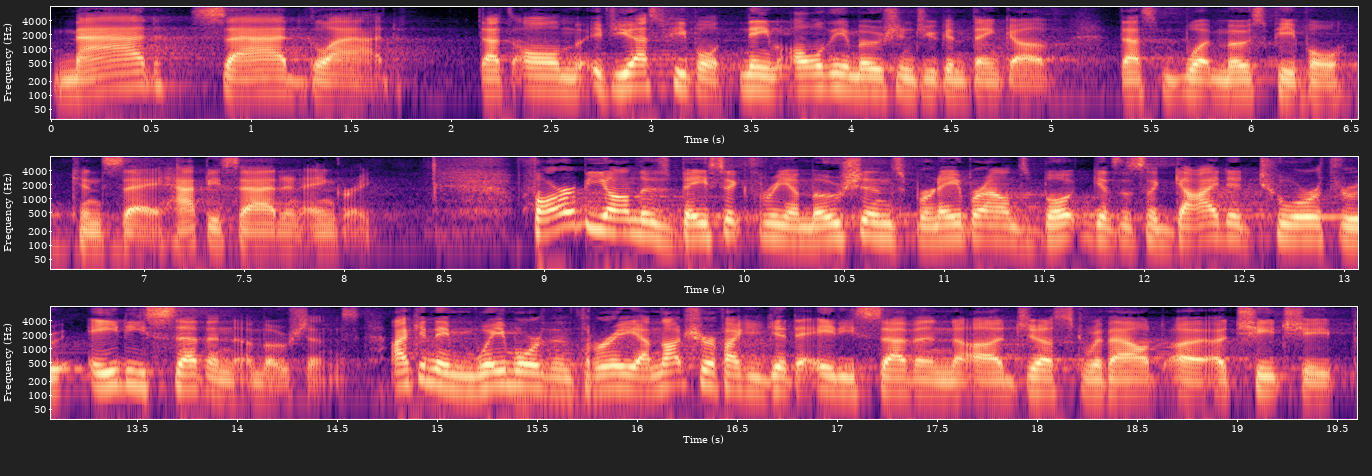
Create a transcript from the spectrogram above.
mad, sad, glad. That's all. If you ask people, name all the emotions you can think of, that's what most people can say happy, sad, and angry. Far beyond those basic three emotions, Brene Brown's book gives us a guided tour through 87 emotions. I can name way more than three. I'm not sure if I could get to 87 uh, just without a, a cheat sheet.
